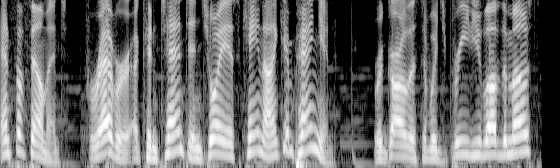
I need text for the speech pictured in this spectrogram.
and fulfillment, forever a content and joyous canine companion. Regardless of which breed you love the most,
